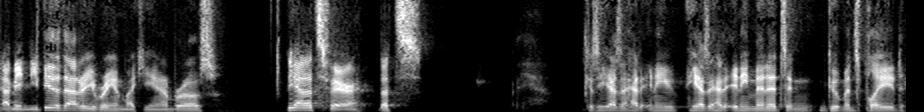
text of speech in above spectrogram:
I mean, you, either that or you bring in Mikey Ambrose. yeah, that's fair. That's because he hasn't had any he hasn't had any minutes and Gutman's played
